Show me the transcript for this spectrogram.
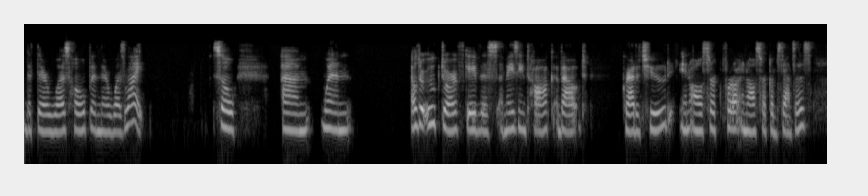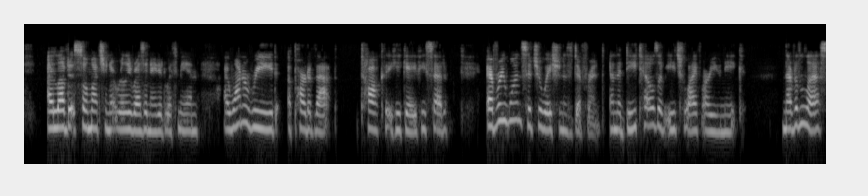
that there was hope and there was light. So um, when Elder Uchtdorf gave this amazing talk about gratitude in all cir- for, in all circumstances, I loved it so much and it really resonated with me. And I want to read a part of that talk that he gave, he said, Everyone's situation is different, and the details of each life are unique. Nevertheless,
